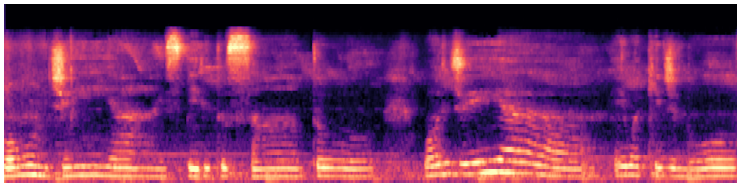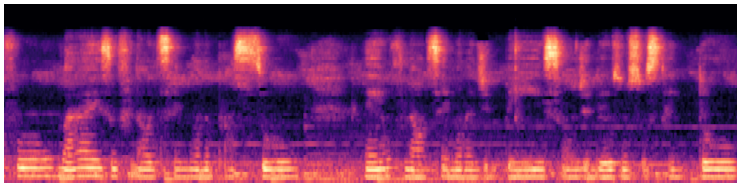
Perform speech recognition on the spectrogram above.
Bom dia, Espírito Santo. Bom dia! Eu aqui de novo. Mais um final de semana passou, né? Um final de semana de bênção, onde Deus nos sustentou,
